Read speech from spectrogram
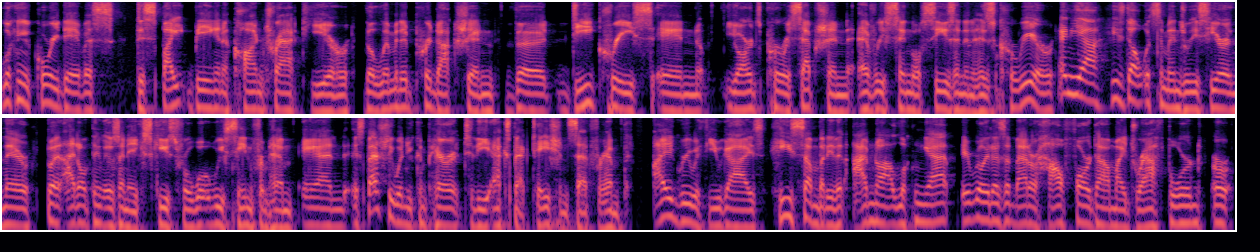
Looking at Corey Davis, despite being in a contract year, the limited production, the decrease in yards per reception every single season in his career. And yeah, he's dealt with some injuries here and there, but I don't think there's any excuse for what we've seen from him. And especially when you compare it to the expectation set for him. I agree with you guys. He's somebody that I'm not looking at. It really doesn't matter how far down my draft board or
